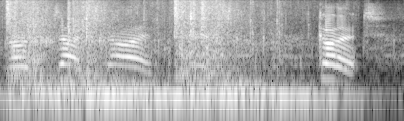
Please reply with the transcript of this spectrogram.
No, dash dive. Got it.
